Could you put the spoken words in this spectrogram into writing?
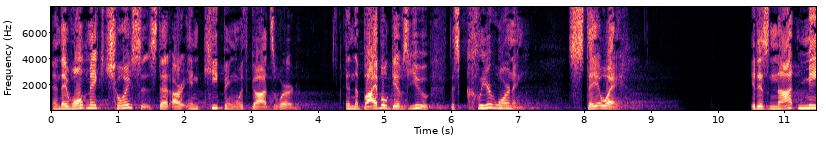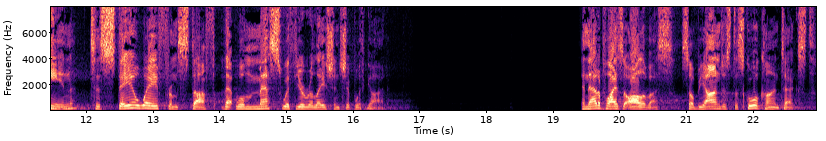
And they won't make choices that are in keeping with God's word. And the Bible gives you this clear warning stay away. It is not mean to stay away from stuff that will mess with your relationship with God. And that applies to all of us. So, beyond just the school context,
